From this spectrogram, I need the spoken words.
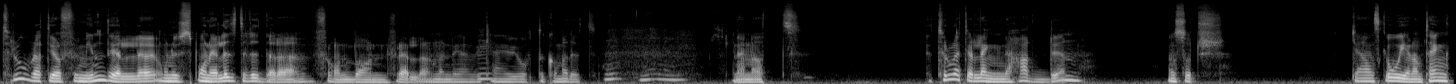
tror att jag för min del, eh, och nu spånar jag lite vidare från barn föräldrar men det, vi Mm. kan ju återkomma dit. Mm. Mm. Men att jag tror att jag länge hade en, en sorts ganska ogenomtänkt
